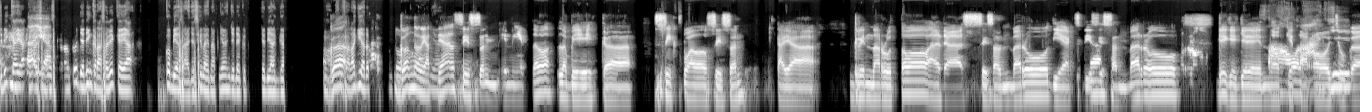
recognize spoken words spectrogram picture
jadi kayak uh, iya. sekarang tuh jadi ngerasanya kayak kok biasa aja sih line up-nya jadi agak jadi agak Gua- susah lagi ada Gue ngelihatnya season ini itu lebih ke sequel season kayak Green Naruto ada season baru, DX di season baru, GGG no Tahu Kitaro lagi. juga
